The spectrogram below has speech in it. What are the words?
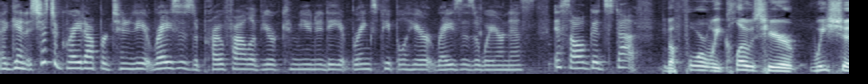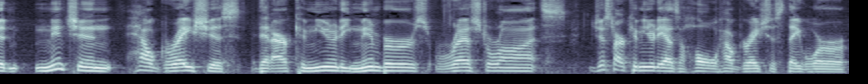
again, it's just a great opportunity. It raises the profile of your community, it brings people here, it raises awareness. It's all good stuff. Before we close here, we should mention how gracious that our community members, restaurants, just our community as a whole, how gracious they were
